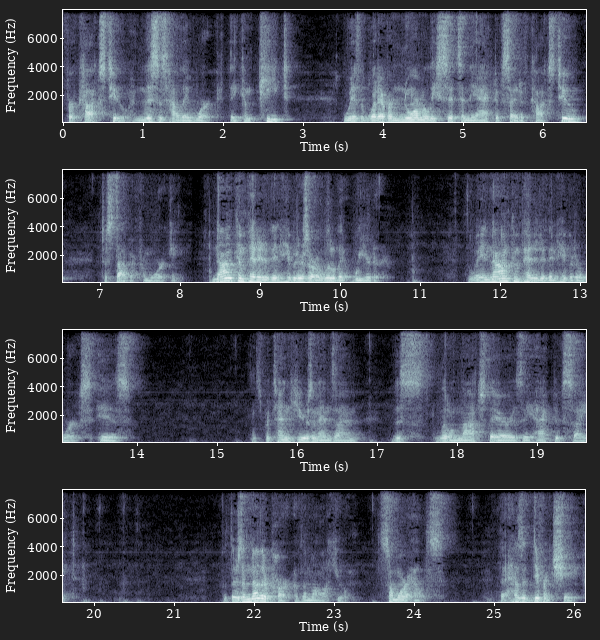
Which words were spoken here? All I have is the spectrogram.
for COX2, and this is how they work. They compete with whatever normally sits in the active site of COX2 to stop it from working. Non-competitive inhibitors are a little bit weirder. The way a non-competitive inhibitor works is, let's pretend here's an enzyme. This little notch there is the active site. But there's another part of the molecule, somewhere else, that has a different shape.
